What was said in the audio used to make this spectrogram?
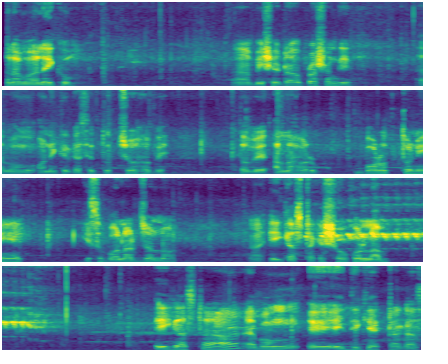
আসসালামু আলাইকুম। বিষয়টা অপ্রাসঙ্গিক এবং অনেকের কাছে তুচ্ছ হবে। তবে আল্লাহর বরত্ব নিয়ে কিছু বলার জন্য এই গাছটাকে শো করলাম। এই গাছটা এবং এই দিকে একটা গাছ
